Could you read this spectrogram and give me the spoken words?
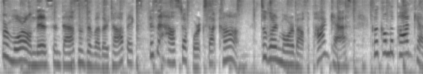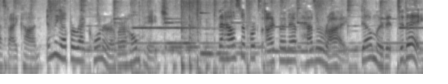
For more on this and thousands of other topics, visit howstuffworks.com. To learn more about the podcast, click on the podcast icon in the upper right corner of our homepage. The How Stuff Works iPhone app has arrived. Download it today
